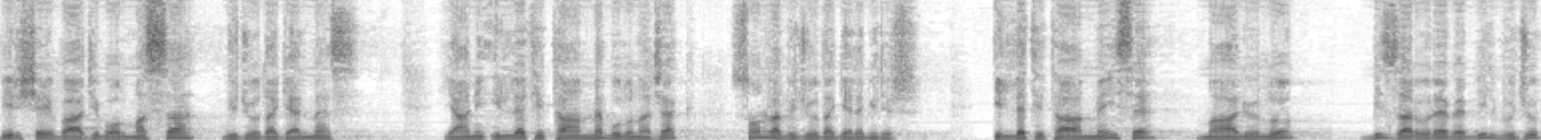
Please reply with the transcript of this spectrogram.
bir şey vacip olmazsa vücuda gelmez. Yani illeti taamme bulunacak, sonra vücuda gelebilir. İlleti taamme ise malulu bir zarure ve bil vücub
